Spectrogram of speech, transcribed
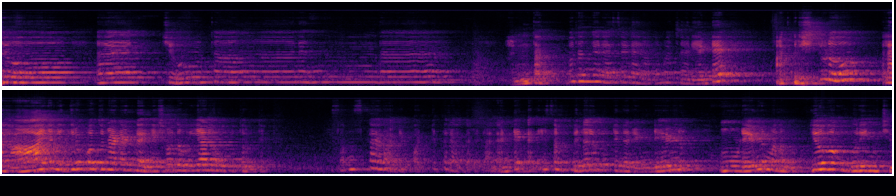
జో అచ్యుతానంద అంత అద్భుతంగా రాశాడు ఆయన అన్నమాచారి అంటే ఆ కృష్ణుడు అలా హాయిగా నిద్రపోతున్నాడంట యశోద ఉయ్యాల ఊపుతుంటే. సంస్కారాన్ని పట్టుకురాగలగాలి. అంటే కనీసం పిల్లలు పుట్టిన రెండేళ్ళు మూడేళ్ళు మన ఉద్యోగం గురించి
